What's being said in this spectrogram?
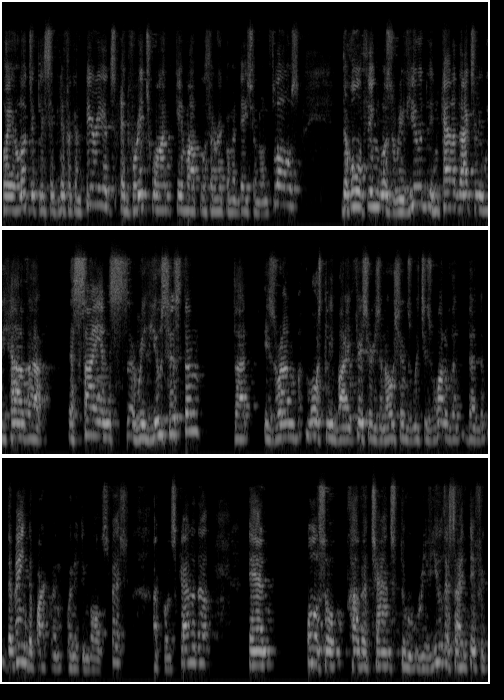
biologically significant periods and for each one came up with a recommendation on flows. The whole thing was reviewed. In Canada, actually, we have a, a science review system that is run mostly by Fisheries and Oceans, which is one of the, the, the main department when it involves fish across Canada. And also have a chance to review the scientific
